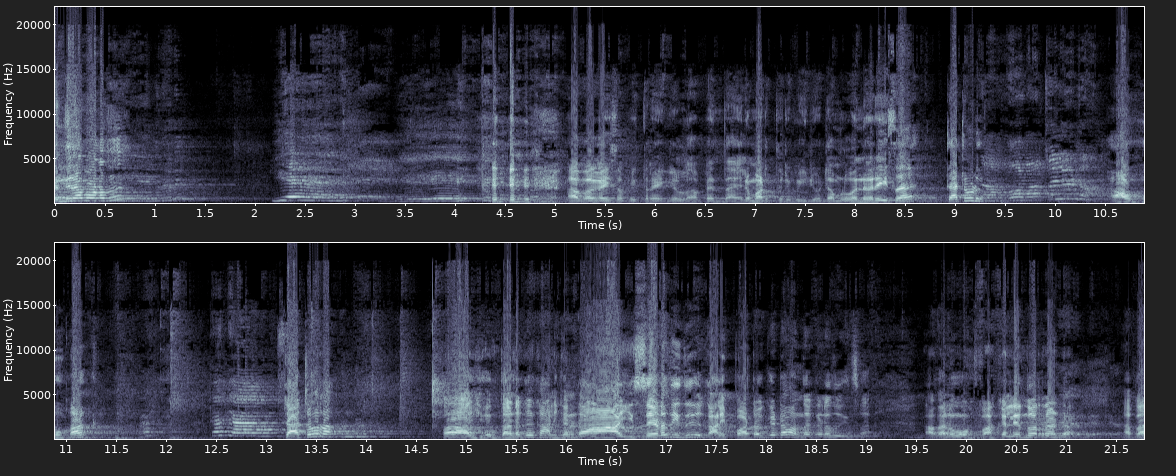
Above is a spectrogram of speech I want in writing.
എന്തിനാ പോണത്! അപ്പൊ കൈസ് അപ്പൊ ഇത്രയൊക്കെ ഉള്ളു. അപ്പൊ എന്തായാലും അടുത്തൊരു വീഡിയോ ഇട്ട് നമ്മൾ വന്നവരെ ഈസ ടാറ്റ ഓണാക്കലുണ്ടോ ആ! ടാറ്റ. പറ. ആ എന്താണ്ടൊക്കെ കാണിക്കാനുണ്ട്? ആ ഈസയുടെ ഇത് കളിപ്പാട്ടമൊക്കെ ഇട്ടാ വന്നേക്കണത് ഈസ. അതാണ് ഓഫാക്കല്ലേ എന്ന് കേട്ടോ അപ്പൊ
